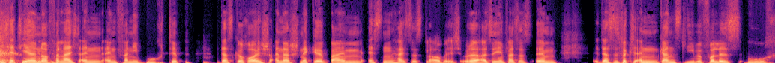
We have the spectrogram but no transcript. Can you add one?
Ich hätte hier noch vielleicht einen, einen funny Buchtipp. Das Geräusch einer Schnecke beim Essen heißt das, glaube ich. Oder also jedenfalls das, ähm, das ist wirklich ein ganz liebevolles Buch,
